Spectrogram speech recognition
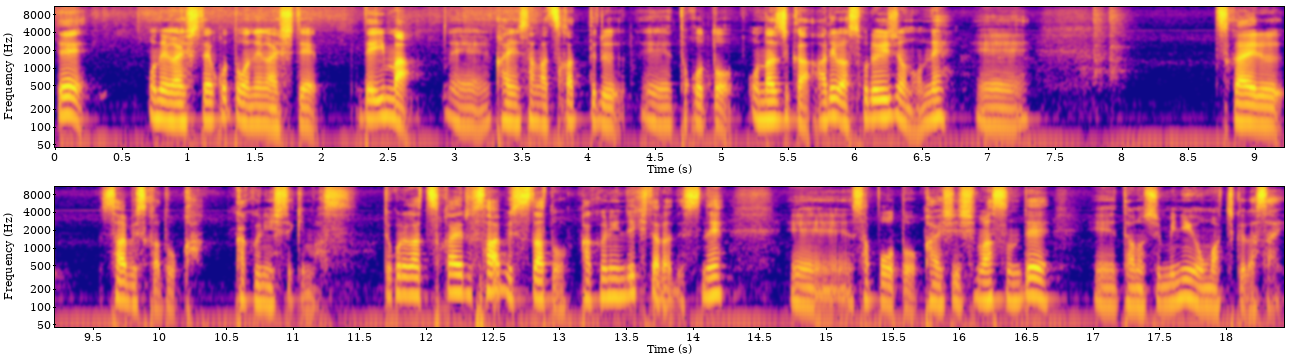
で、お願いしたいことをお願いして、で、今、え会員さんが使ってる、えとこと同じか、あるいはそれ以上のね、え使えるサービスかどうか確認してきます。で、これが使えるサービスだと確認できたらですね、えーサポートを開始しますんで、えー楽しみにお待ちください。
